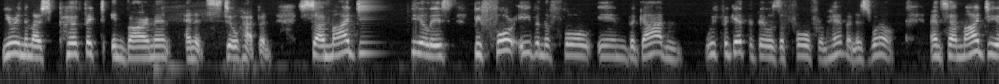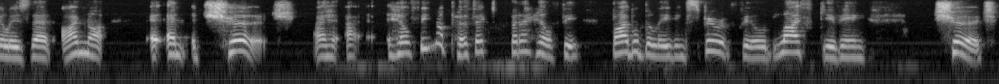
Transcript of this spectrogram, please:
You're in the most perfect environment and it still happened. So my deal is before even the fall in the garden, we forget that there was a fall from heaven as well. And so my deal is that I'm not, and a church, a, a healthy, not perfect, but a healthy Bible believing, spirit filled, life giving church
